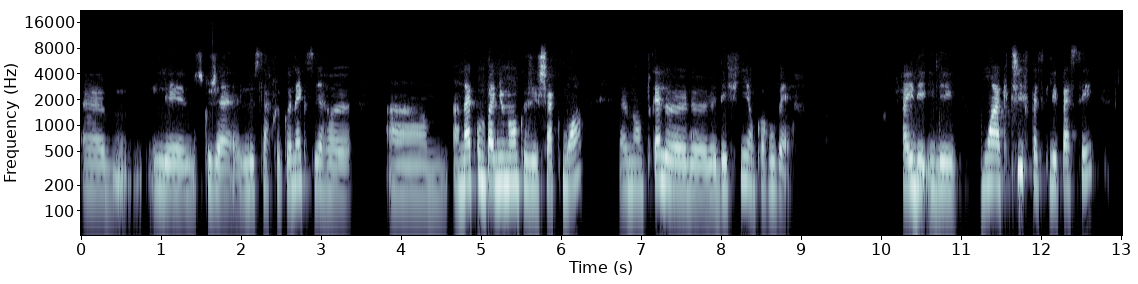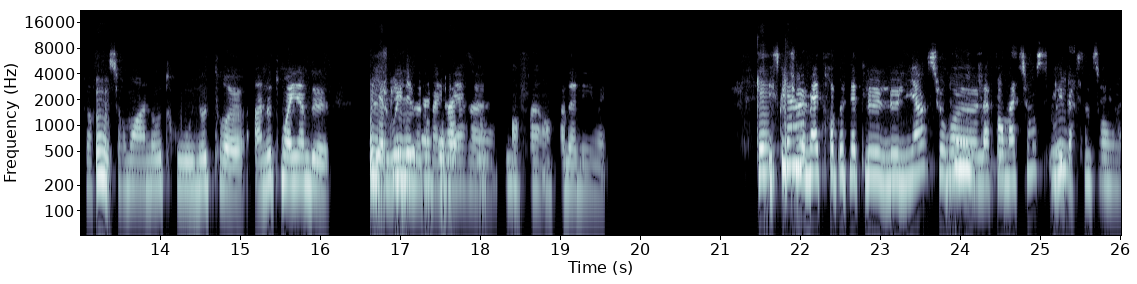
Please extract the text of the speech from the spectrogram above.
les, ce que le cercle connect, c'est-à-dire un, accompagnement que j'ai chaque mois. Euh, mais en tout cas, le, défi est encore ouvert. il, est, moins actif parce qu'il est passé. J'en ferai mm. sûrement un autre ou une autre, euh, un autre moyen de, jouer d'une autre manière euh, en fin, en fin d'année. Ouais. Est-ce que tu veux mettre peut-être le, lien sur la formation si les personnes sont,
